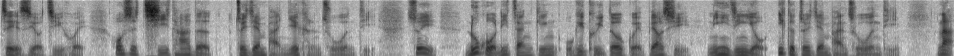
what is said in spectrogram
这也是有机会，或是其他的椎间盘也可能出问题。所以，如果你曾经我给亏多鬼，表示你已经有一个椎间盘出问题，那。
